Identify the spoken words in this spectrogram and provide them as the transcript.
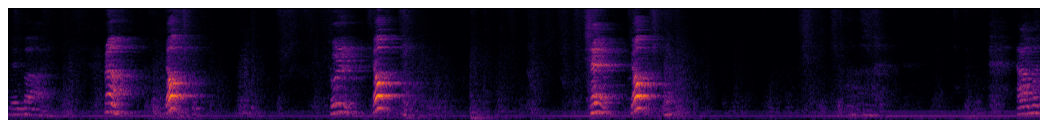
왼발. 하나, 업, 둘, 업, 셋, 업. 다음은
